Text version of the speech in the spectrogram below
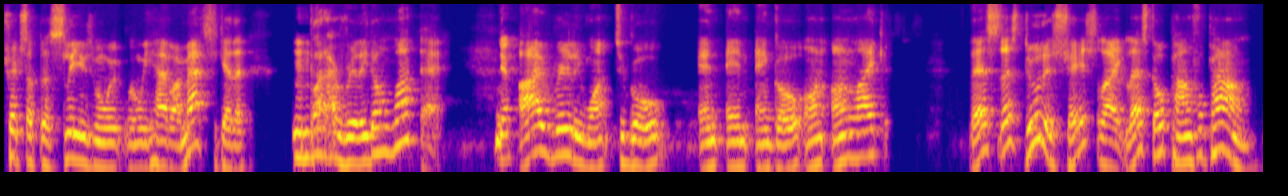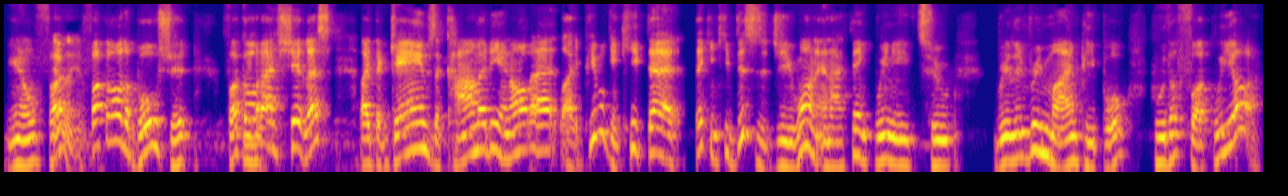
tricks up the sleeves when we when we have our match together, Mhm. but I really don't want that. Yeah. I really want to go and and and go on on like let's let's do this, Chase. Like let's go pound for pound. You know, fuck yeah. fuck all the bullshit. Fuck all Mhm. that shit. Let's like the games, the comedy, and all that. Like people can keep that. They can keep this as a G one, and I think we need to really remind people who the fuck we are.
